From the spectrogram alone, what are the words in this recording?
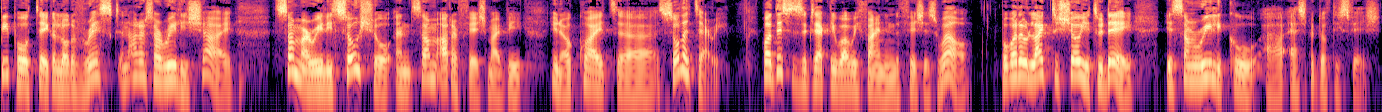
people take a lot of risks and others are really shy. Some are really social and some other fish might be, you know, quite uh, solitary. Well, this is exactly what we find in the fish as well. But what I would like to show you today is some really cool uh, aspect of these fish.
